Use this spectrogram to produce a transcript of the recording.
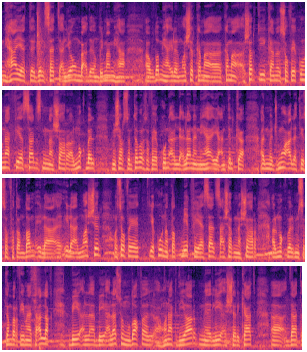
نهاية جلسة اليوم بعد انضمامها أو ضمها إلى المؤشر. كما كما اشرتي كان سوف يكون هناك في السادس من الشهر المقبل من شهر سبتمبر سوف يكون الإعلان النهائي عن تلك المجموعة التي سوف تنضم إلى إلى المؤشر. وسوف يكون التطبيق في السادس عشر من الشهر المقبل من سبتمبر فيما يتعلق بالاسهم المضافة هناك ديار للشركات آه، ذات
